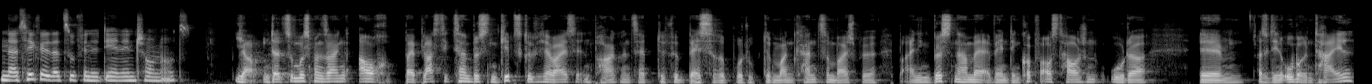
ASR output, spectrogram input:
Einen Artikel dazu findet ihr in den Show Notes. Ja, und dazu muss man sagen, auch bei Plastikzahnbürsten gibt es glücklicherweise ein paar Konzepte für bessere Produkte. Man kann zum Beispiel bei einigen Bürsten haben wir erwähnt, den Kopf austauschen oder ähm, also den oberen Teil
